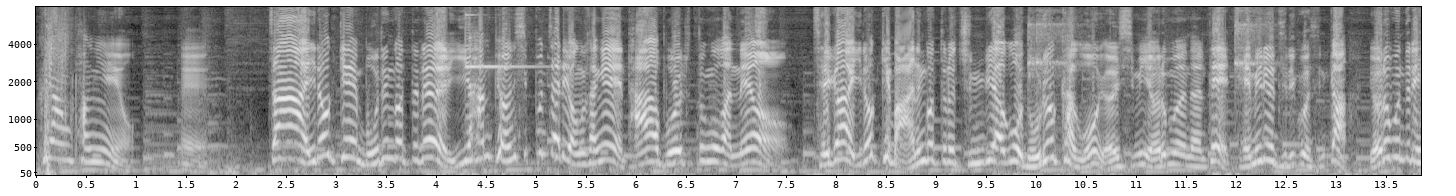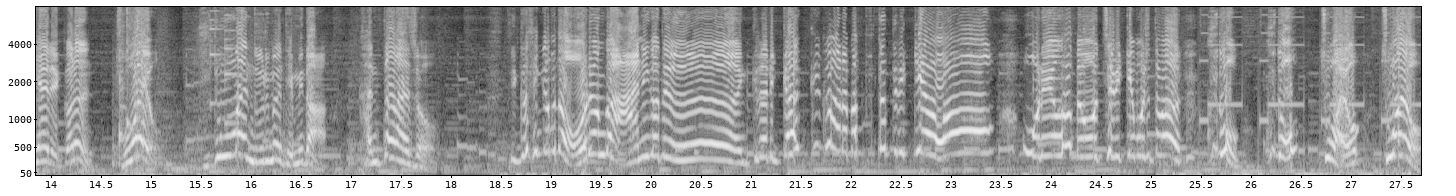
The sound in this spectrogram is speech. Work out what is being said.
그냥 방이에요. 예. 자, 이렇게 모든 것들을 이 한 편 10분짜리 영상에 다 보여줬던 것 같네요. 제가 이렇게 많은 것들을 준비하고 노력하고 열심히 여러분한테 재미를 드리고 있으니까 여러분들이 해야 될 거는 좋아요, 구독만 누르면 됩니다. 간단하죠? 이거 생각보다 어려운 거 아니거든. 그러니까 그거 하나만 부탁드릴게요. 오늘 영상도 재밌게 보셨다면 구독, 구독, 좋아요, 좋아요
